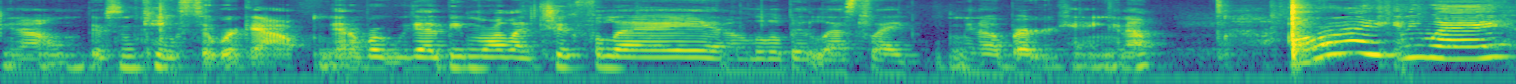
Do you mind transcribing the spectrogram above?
you know, there's some kinks to work out. We gotta work. We gotta be more like Chick Fil A and a little bit less like you know Burger King. You know. All right. Anyway,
